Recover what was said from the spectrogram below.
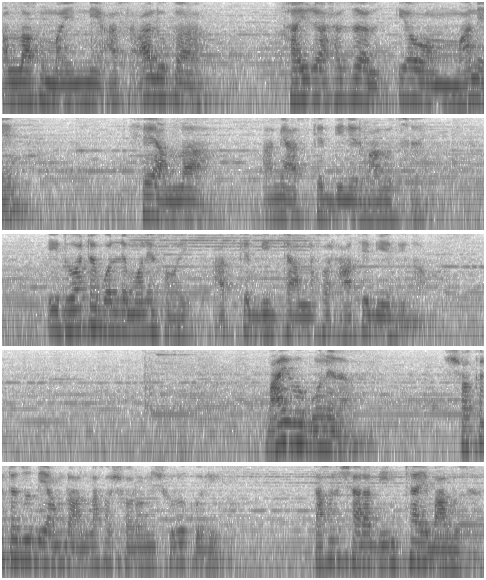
আল্লাহুম্মা ইন্নী আসআলুকা খাইরা হাজাল ইয়াওম মানে হে আল্লাহ আমি আজকের দিনের ভালো চাই। এই দোয়াটা বললে মনে হয় আজকের দিনটা আল্লাহর হাতে দিয়ে দিলাম। ভাই ও বোনেরা, সকালটা যদি আমরা আল্লাহর স্মরণে শুরু করি, তাহলে সারা দিনটাই ভালো যায়।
